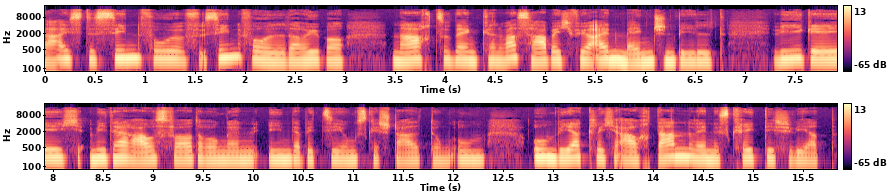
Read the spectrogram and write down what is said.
Da ist es sinnvoll, sinnvoll darüber nachzudenken, was habe ich für ein Menschenbild, wie gehe ich mit Herausforderungen in der Beziehungsgestaltung um, um wirklich auch dann, wenn es kritisch wird,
